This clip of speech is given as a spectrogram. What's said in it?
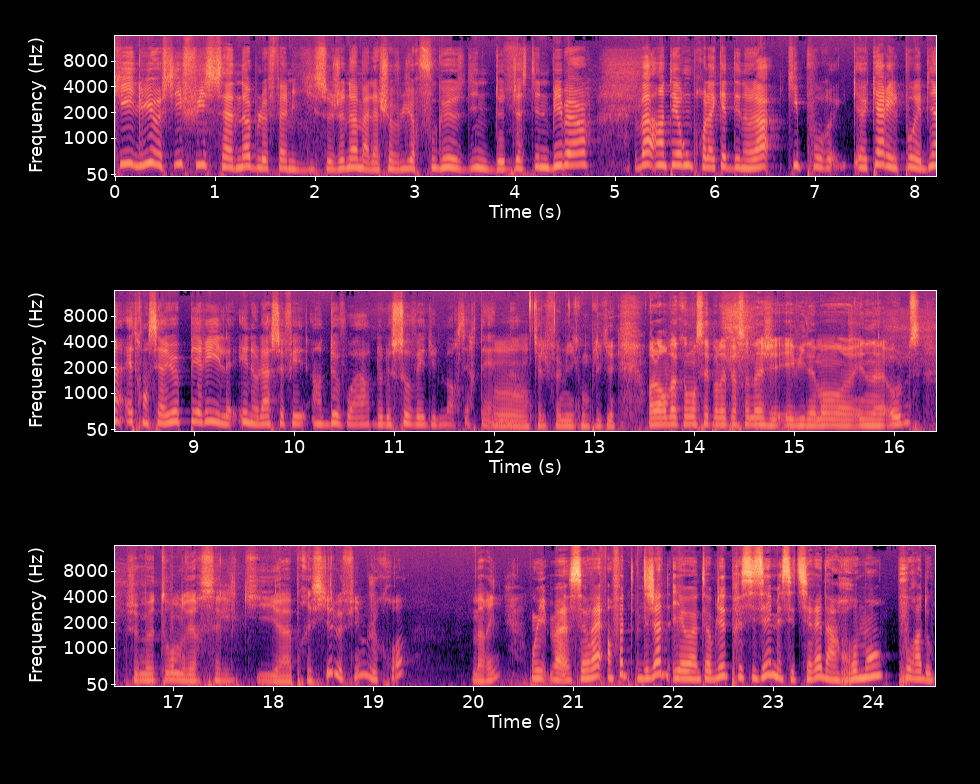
qui lui aussi fuit sa noble famille. Ce jeune homme à la chevelure fougueuse digne de Justin Bieber va interrompre la quête d'Enola qui pour- euh, car il pourrait bien être en sérieux péril. Enola se fait un devoir de le sauver d'une mort certaine. Hum, quelle famille compliquée. Alors on va commencer par le personnage et évidemment euh, Enola Holmes. Je me tourne vers celle qui a apprécié le film, je crois. Marie. Oui, bah, c'est vrai. En fait, déjà, il y a- t'as oublié de préciser, mais c'est tiré d'un roman pour ados.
